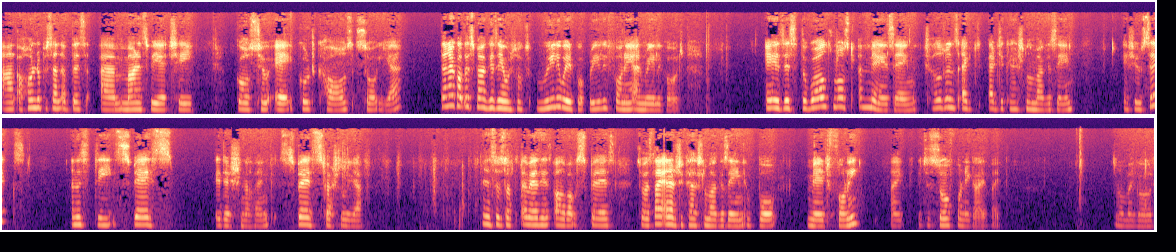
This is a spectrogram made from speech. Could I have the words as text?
and 100% of this um, minus VAT goes to a good cause, so yeah. Then I got this magazine which looks really weird but really funny and really good. It is this, the world's most amazing children's ed educational magazine issue 6. And this is the Space edition, I think. Space Special, yeah. And this is amazing, it's all about space. So it's like an educational magazine, but made funny. Like, it's just so funny, guys. Like, oh my god.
